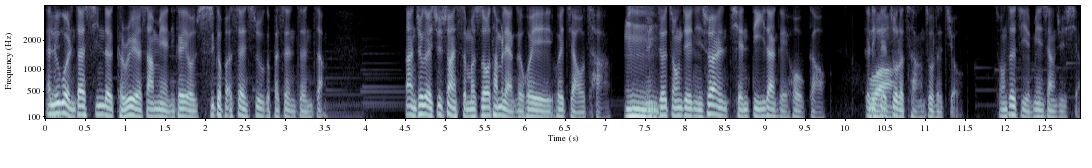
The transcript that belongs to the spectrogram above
那如果你在新的 career 上面，你可以有十个 percent、十五个 percent 的增长。那你就可以去算什么时候他们两个会会交叉，嗯，你就中间你算前低，但可以后高，跟你可以做的长，做的久，从这几个面向去想，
